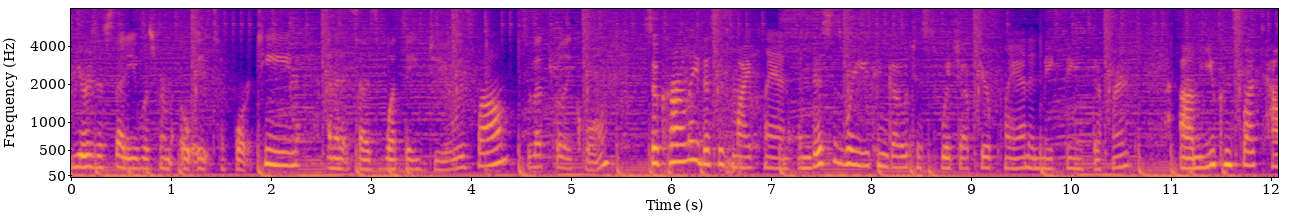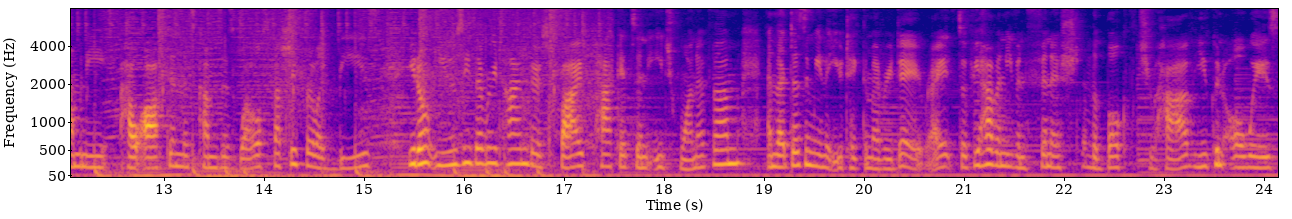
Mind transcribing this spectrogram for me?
years of study was from 08 to 14, and then it says what they do as well. So that's really cool. So currently this is my plan and this is where you can go to switch up your plan and make things different. Um, you can select how many, how often this comes as well, especially for like these. You don't use these every time. There's five packets in each one of them and that doesn't mean that you take them every day, right? So if you haven't even finished the bulk that you have, you can always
